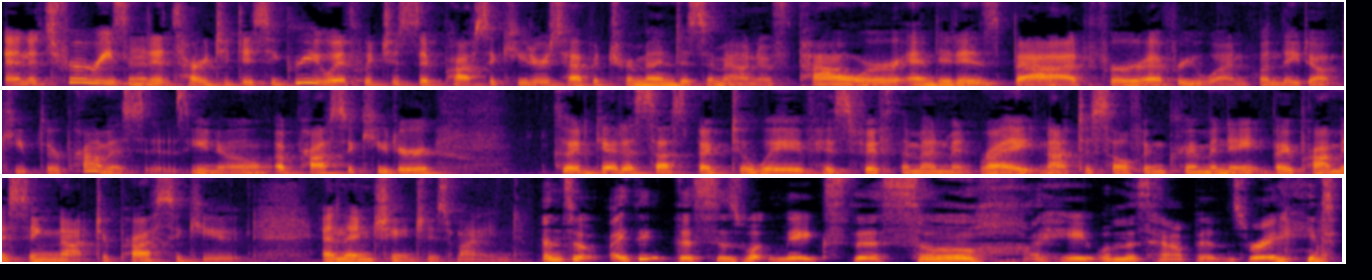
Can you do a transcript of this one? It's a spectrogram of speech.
And it's for a reason that it's hard to disagree with, which is that prosecutors have a tremendous amount of power, and it is bad for everyone when they don't keep their promises. You know, a prosecutor could get a suspect to waive his Fifth Amendment right not to self incriminate by promising not to prosecute and then change his mind. And so I think this is what makes this, oh, I hate when this happens, right?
